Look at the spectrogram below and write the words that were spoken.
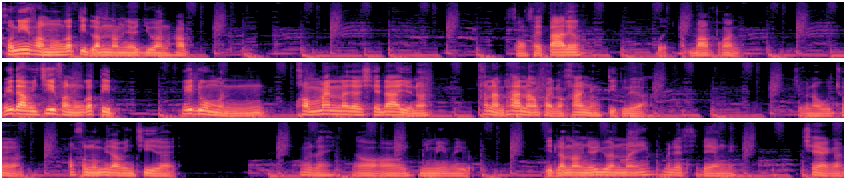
คนนี้ฝั่งนู้นก็ติดลำนำเย้ายวนครับ ส่งสายตาเร็วเปิดบัฟก่อนเฮ้ยดาวินชีฝั่งนู้นก็ติดเฮ้ยดูเหมือนความแม่นน่าจะใช้ได้อยู่นะ ขนาดท่าน้ำฝ่ายตรงข้ามยังติดเลยอะจะเป็นอาวุธช่วยก่อนเอาฝั่งนู้นมีดาวินชีได้ไม่เป็นไรแล้วเอาฮิเมะมาอยู่ ติดลำนำเย้ายวนไหม ไม่ได้แสดงเลย แชร์กัน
